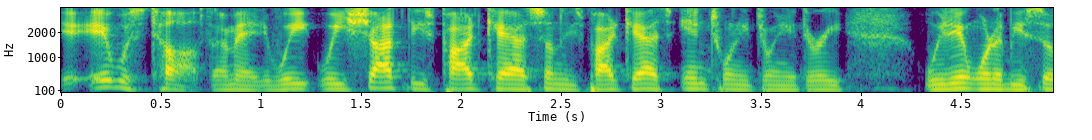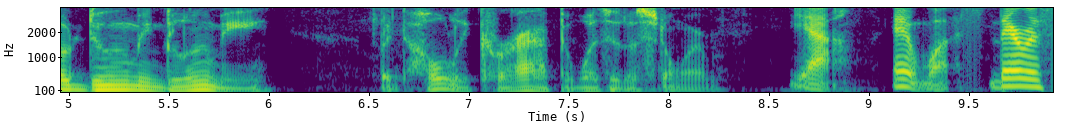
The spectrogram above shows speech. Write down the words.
it, was tough. I mean, we we shot these podcasts, some of these podcasts in 2023. We didn't want to be so doom and gloomy, but holy crap, it was it a storm? Yeah, it was. There was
